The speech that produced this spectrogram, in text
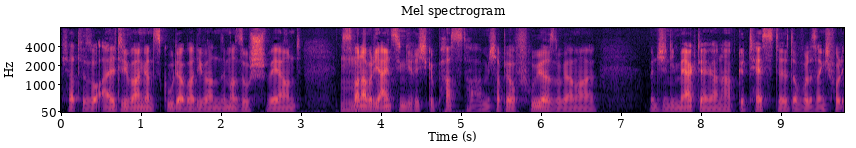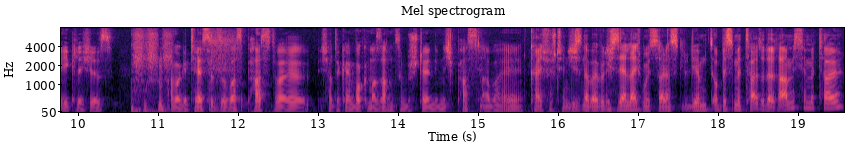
Ich hatte so alte, die waren ganz gut, aber die waren immer so schwer und das Mhm. waren aber die einzigen, die richtig gepasst haben. Ich habe ja auch früher sogar mal, wenn ich in die Märkte gegangen habe, getestet, obwohl das eigentlich voll eklig ist. aber getestet, so was passt, weil ich hatte keinen Bock, immer Sachen zu bestellen, die nicht passen, aber ey. Kann ich verstehen. Die sind aber wirklich sehr leicht, muss ich sagen. Das, die haben ein bisschen Metall, so der Rahmen ist ja Metall.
